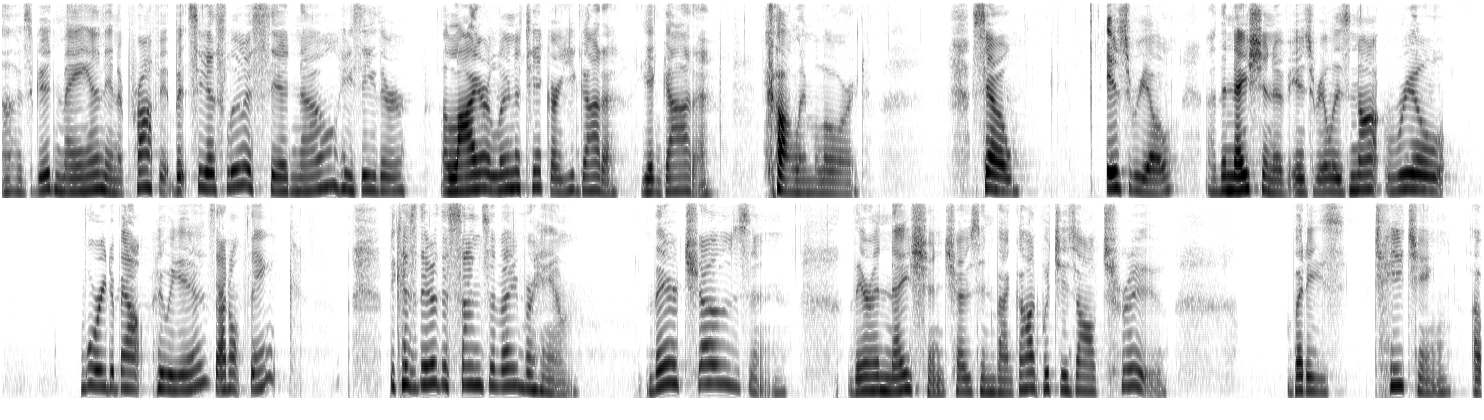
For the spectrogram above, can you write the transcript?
uh, a good man and a prophet. But C.S. Lewis said, no, he's either a liar, lunatic, or you gotta, you gotta call him Lord. So, Israel, uh, the nation of Israel, is not real worried about who he is, I don't think, because they're the sons of Abraham. They're chosen. They're a nation chosen by God, which is all true. But he's teaching a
